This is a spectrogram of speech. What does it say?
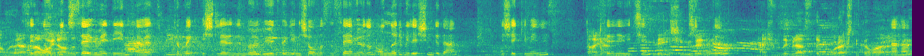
Ama biraz senin daha o oynandı hiç tabii. sevmediğin, evet köpek dişlerinin böyle büyük ve geniş olmasını sevmiyordun. Onları bile şimdiden diş hekiminiz Aynen. senin için Bir de işin güzeli, çıktı. yani şurada biraz tabii uğraştık ama e,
